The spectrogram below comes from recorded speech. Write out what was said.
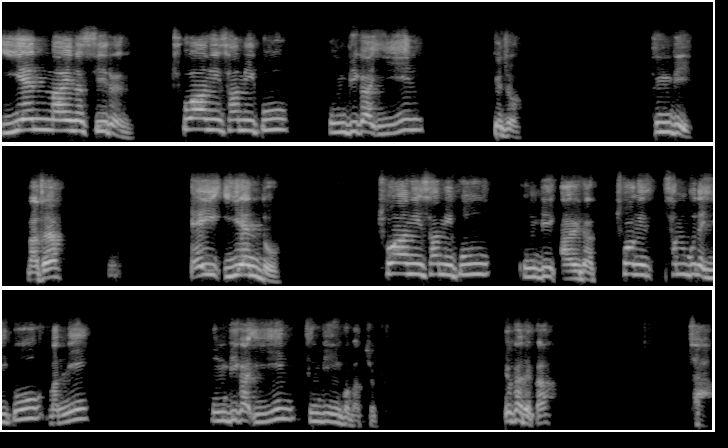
2n-1은 초항이 3이고 공비가 2인 그죠? 등비 맞아요? a 2n도 초항이 3이고 공비 아니다 초항이 3분의 2고 맞니? 공비가 2인 등비인 거 맞죠? 여기가 될까? 자,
